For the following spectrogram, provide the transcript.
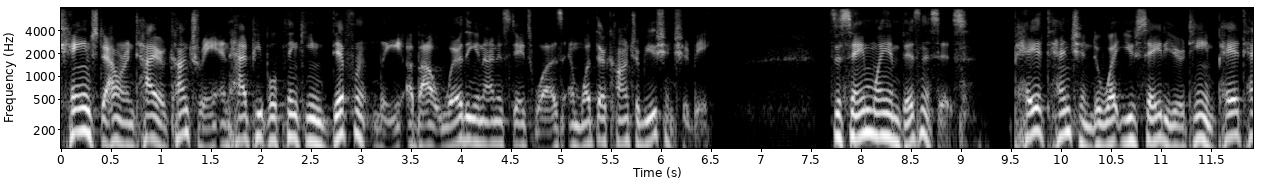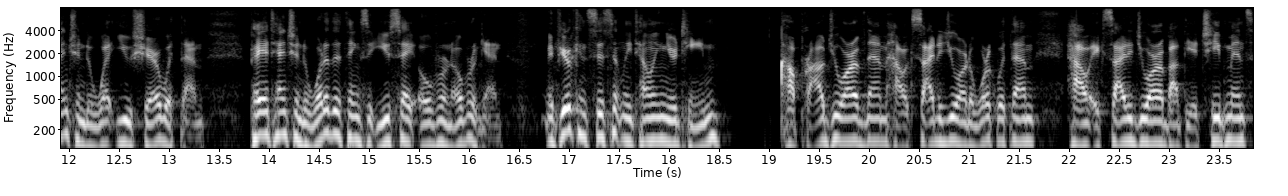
changed our entire country and had people thinking differently about where the United States was and what their contribution should be. It's the same way in businesses. Pay attention to what you say to your team. Pay attention to what you share with them. Pay attention to what are the things that you say over and over again. If you're consistently telling your team how proud you are of them, how excited you are to work with them, how excited you are about the achievements,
